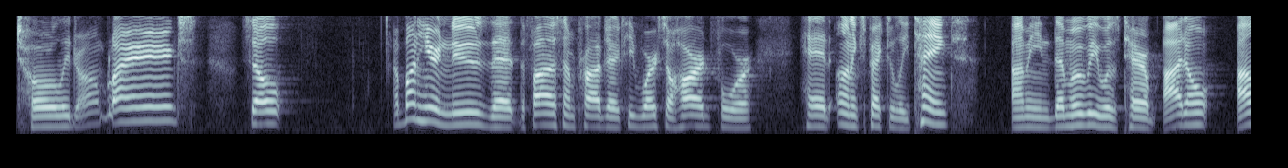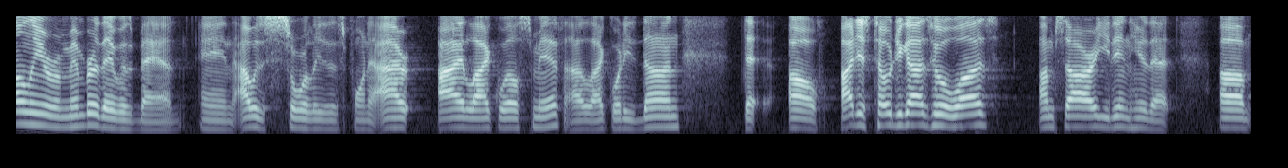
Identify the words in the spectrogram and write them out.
totally drawn blanks. So, upon hearing news that the Father Son Project he'd worked so hard for had unexpectedly tanked. I mean, the movie was terrible. I don't. I only remember that it was bad, and I was sorely disappointed. I I like Will Smith. I like what he's done. That oh, I just told you guys who it was. I'm sorry you didn't hear that. Um,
